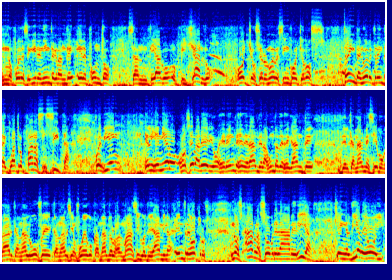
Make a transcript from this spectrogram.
nos puede seguir en Instagram de R. Santiago Pichardo 809-582-3934 para su cita. Pues bien, el ingeniero José Valerio, gerente general de la Junta de Regante del canal Messier Bogar, canal UFE, canal Cienfuegos, canal de los Almácigos, el de Ámina, entre otros, nos habla sobre la avería que en el día de hoy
